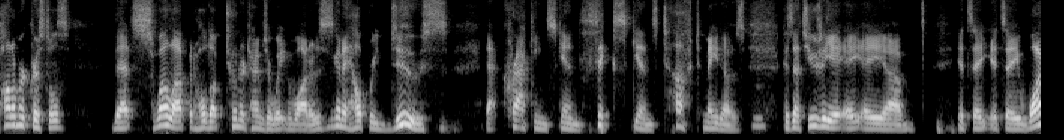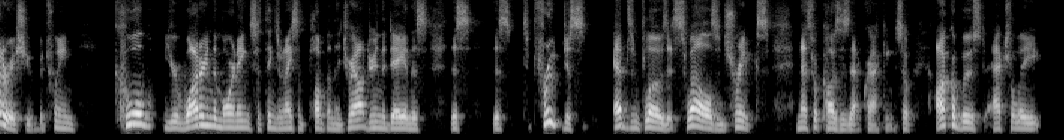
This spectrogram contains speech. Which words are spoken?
polymer crystals that swell up and hold up 200 times their weight in water. This is going to help reduce that cracking skin, thick skins, tough tomatoes, Mm. because that's usually a, a, a um, it's a it's a water issue between cool you're watering in the morning so things are nice and plump and they dry out during the day and this this this fruit just ebbs and flows it swells and shrinks and that's what causes that cracking. So aquaboost actually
